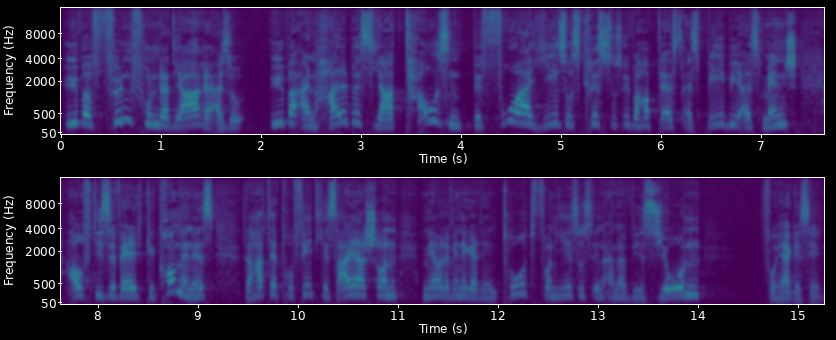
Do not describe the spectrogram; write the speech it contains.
über 500 Jahre, also über ein halbes Jahrtausend, bevor Jesus Christus überhaupt erst als Baby, als Mensch auf diese Welt gekommen ist, da hat der Prophet Jesaja schon mehr oder weniger den Tod von Jesus in einer Vision vorhergesehen.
